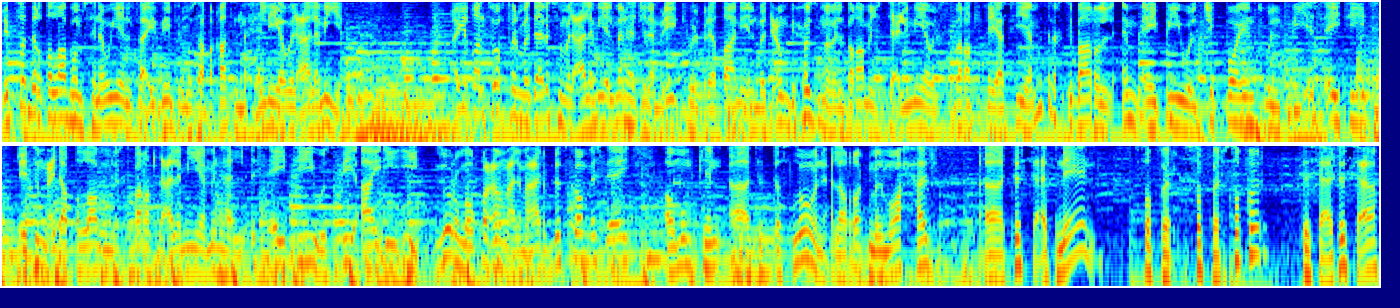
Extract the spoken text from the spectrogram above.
لتصدر طلابهم سنويا الفائزين في المسابقات المحلية والعالمية. أيضا توفر مدارسهم العالمية المنهج الأمريكي والبريطاني المدعوم بحزمة من البرامج التعليمية والاختبارات القياسية مثل اختبار ال MAP وال Checkpoint وال PSAT ليتم إعداد طلابهم الاختبارات العالمية منها ال SAT وال CAIE زوروا موقعهم على معارف dot com SA أو ممكن آه، تتصلون على الرقم الموحد آه، تسعة اثنين صفر صفر صفر تسعة تسعة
